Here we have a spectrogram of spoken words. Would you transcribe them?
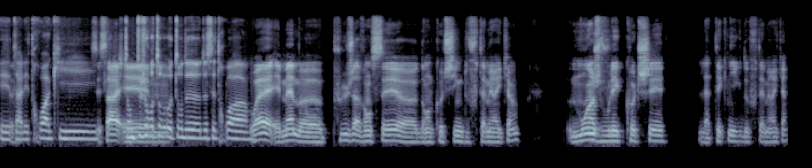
et tu as les 3 qui ça qui tournent et toujours autour autour de de ces 3, mmh ouais et même, heu, plus j'avançais, heu, dans le coaching de foot américain, moins je voulais coacher la technique de foot américain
